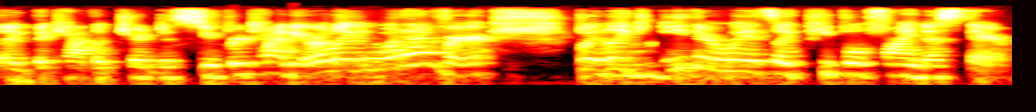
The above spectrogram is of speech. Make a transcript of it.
like the Catholic Church is super tiny or like whatever. But like mm-hmm. either way, it's like people find us there.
